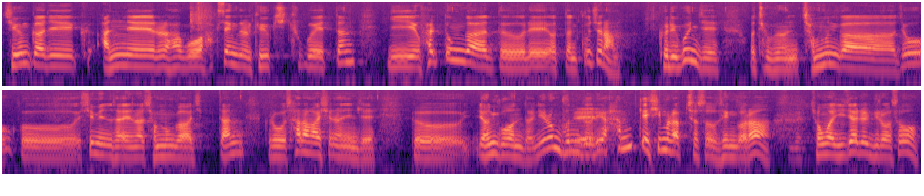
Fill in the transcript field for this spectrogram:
지금까지 그 안내를 하고 학생들을 교육시키고 했던 이 활동가들의 어떤 꾸준함, 그리고 이제 어떻게 보면 전문가죠, 그 시민사회나 전문가 집단, 그리고 사랑하시는 이제 그 연구원들, 이런 분들이 네. 함께 힘을 합쳐서 된 거라 네. 정말 이 자리를 빌어서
